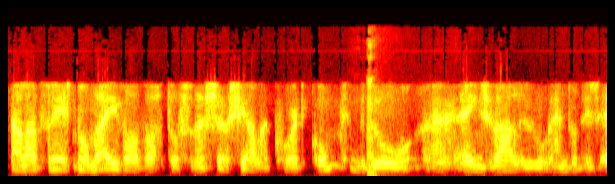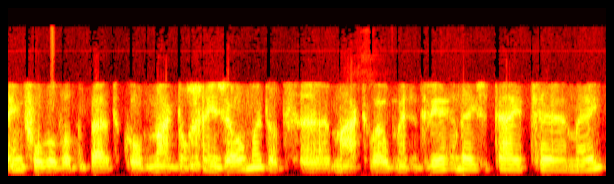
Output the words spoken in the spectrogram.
Nou, laten we eerst nog maar even afwachten of er een sociaal akkoord komt. Ik bedoel, uh, één zwaluw, en dat is één voorbeeld wat naar buiten komt, maakt nog geen zomer. Dat uh, maken we ook met het weer in deze tijd uh, mee.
